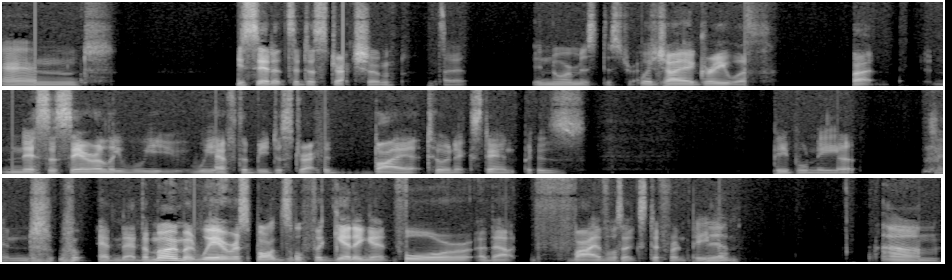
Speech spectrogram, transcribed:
And he said it's a distraction, It's an enormous distraction. which I agree with. But necessarily we we have to be distracted by it to an extent because people need it. And and at the moment we're responsible for getting it for about five or six different people. Um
